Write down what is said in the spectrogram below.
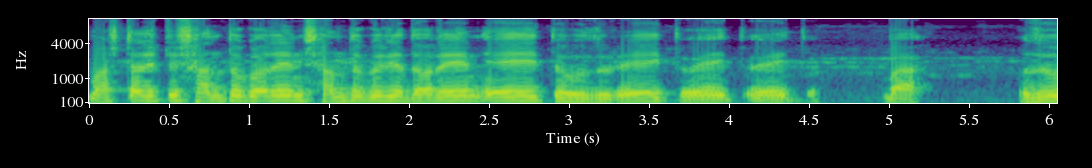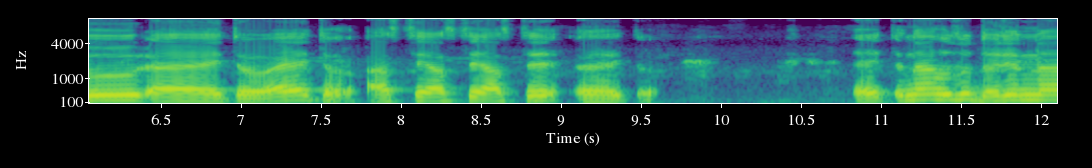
মাস্টার একটু শান্ত করেন, শান্ত করিয়ে ধরেন, এই তো হুজুর, এই তো এই তো এই তো। বাহ। হুজুর, এই তো এই তো, আস্তে আস্তে আস্তে, এই তো। এই তো না হুজুর, ধরেন না,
